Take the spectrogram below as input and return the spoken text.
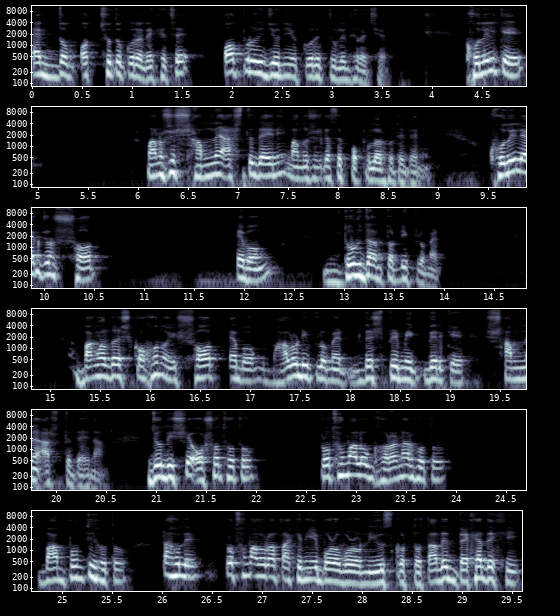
একদম অচ্ছুত করে রেখেছে, অপ্রয়োজনীয় করে তুলে ধরেছে। খলিলকে মানুষের সামনে আসতে দেয়নি, মানুষের কাছে পপুলার হতে দেয়নি। খলিল একজন সৎ এবং দুর্দান্ত ডিপ্লোম্যাট বাংলাদেশ কখনোই সৎ এবং ভালো ডিপ্লোম্যাট দেশপ্রেমিকদেরকে সামনে আসতে দেয় না। যদি সে অসৎ হতো, প্রথম আলো ঘরানার হতো, বামপন্থী হতো, তাহলে প্রথম আলোরা তাকে নিয়ে বড় বড় নিউজ করতো। তাদের দেখা দেখি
